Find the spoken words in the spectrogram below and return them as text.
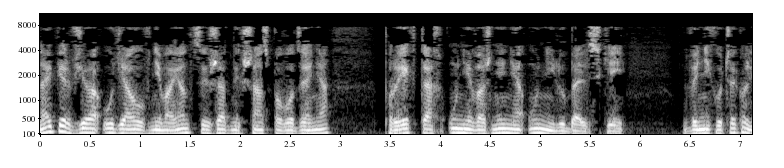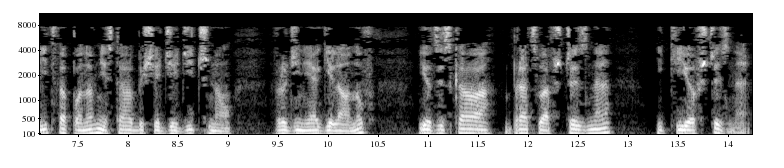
Najpierw wzięła udział w nie mających żadnych szans powodzenia projektach unieważnienia Unii Lubelskiej, w wyniku czego Litwa ponownie stałaby się dziedziczną w rodzinie Jagielonów i odzyskała Bracławszczyznę i Kijowszczyznę.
